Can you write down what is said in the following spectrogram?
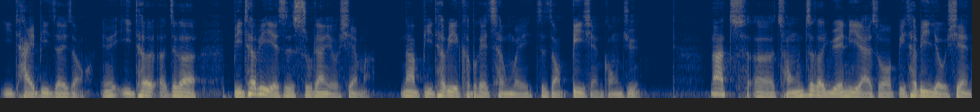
以太币这一种，因为以特呃这个比特币也是数量有限嘛，那比特币可不可以成为这种避险工具？那呃从这个原理来说，比特币有限，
